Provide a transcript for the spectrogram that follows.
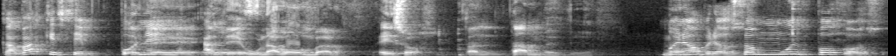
Capaz que se El ponen. de, el de una bomber, esos, tan, tan metidos. Bueno, pero son muy pocos.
